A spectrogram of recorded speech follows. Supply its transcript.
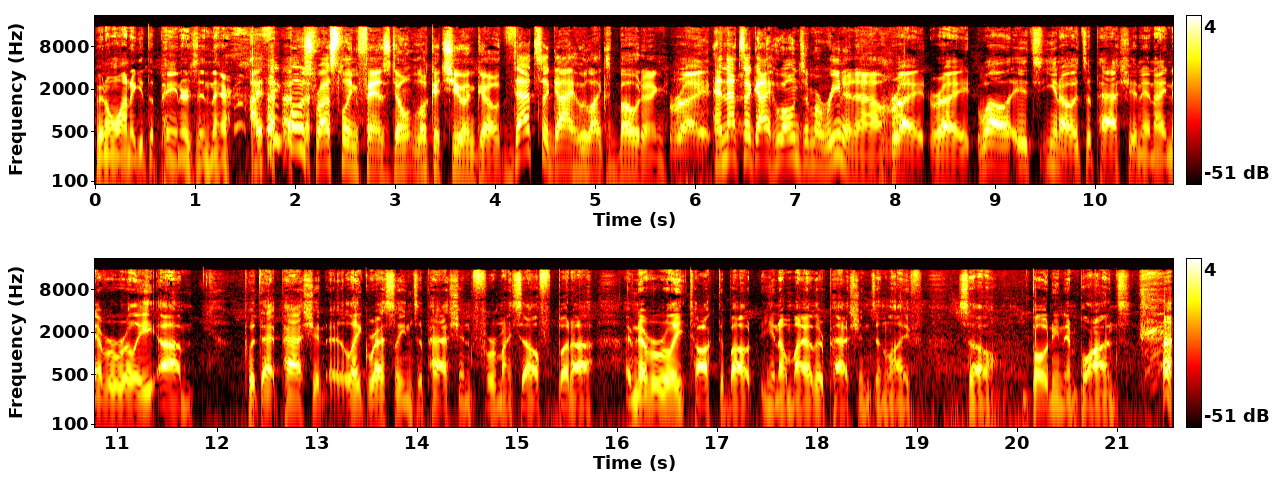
we don't want to get the painters in there. I think most wrestling fans don't look at you and go, "That's a guy who likes boating." Right, And that's a guy who owns a marina now. Right, right. Well, it's you know it's a passion, and I never really um, put that passion like wrestling's a passion for myself, but uh, I've never really talked about you know my other passions in life. So boating and blondes.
